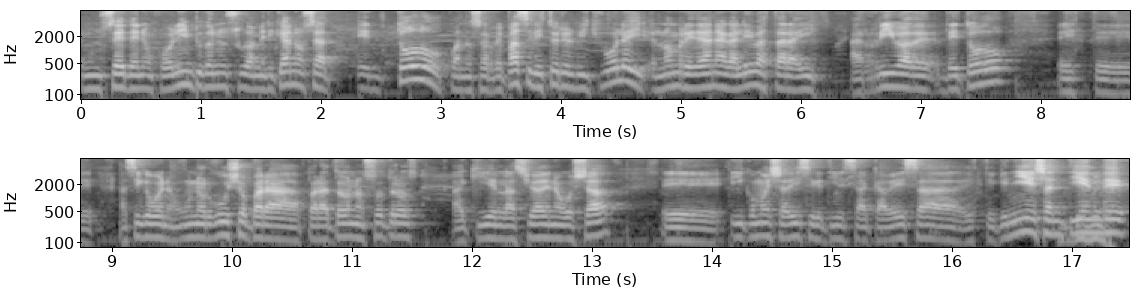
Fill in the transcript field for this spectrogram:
un set en un Juego Olímpico, en un Sudamericano, o sea, en todo, cuando se repase la historia del beach volley, el nombre de Ana Galé va a estar ahí, arriba de, todo. Este, así que bueno, un orgullo para, para todos nosotros aquí en la ciudad de Nogoyá. Eh, y como ella dice que tiene esa cabeza este, que ni ella entiende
